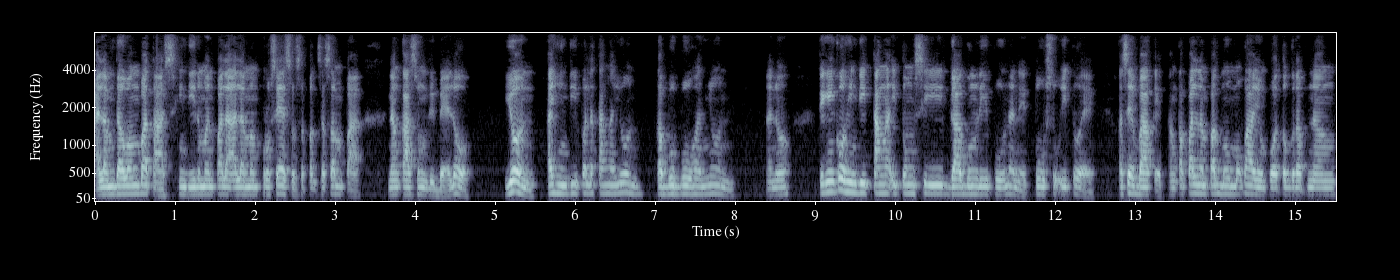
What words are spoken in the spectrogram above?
alam daw ang batas, hindi naman pala alam ang proseso sa pagsasampa ng kasong libelo. Yon ay hindi pala tanga yon, kabubuhan yon. Ano? Tingin ko hindi tanga itong si Gagong Lipunan eh, tuso ito eh. Kasi bakit? Ang kapal ng pagmumukha, yung photograph ng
